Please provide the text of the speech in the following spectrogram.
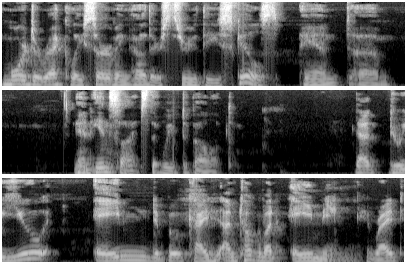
more directly serving others through these skills and um, and insights that we've developed. Now do you aim the book I, i'm talking about aiming right?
